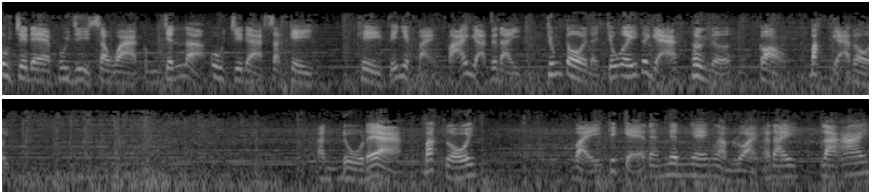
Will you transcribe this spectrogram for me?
Uchida Fujisawa cũng chính là Uchida Saki. Khi phía Nhật Bản phái gã tới đây, chúng tôi đã chú ý tới gã, hơn nữa còn bắt gã rồi. Anh đùa đấy à, bắt rồi. Vậy cái kẻ đang nghênh ngang làm loạn ở đây là ai?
